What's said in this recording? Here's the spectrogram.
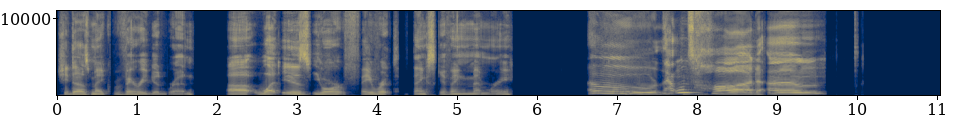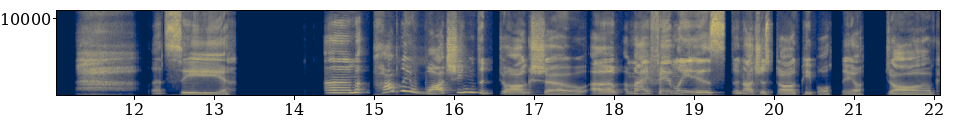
She does make very good bread. Uh, what is your favorite Thanksgiving memory? Oh, that one's hard. Um let's see. Um, probably watching the dog show. Um, my family is they're not just dog people, they are dog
